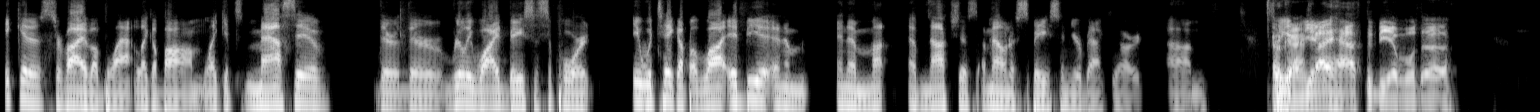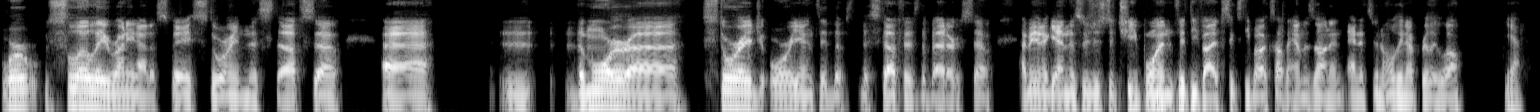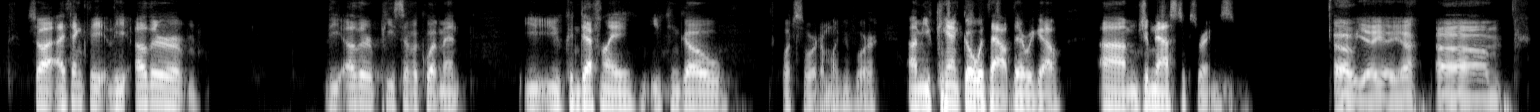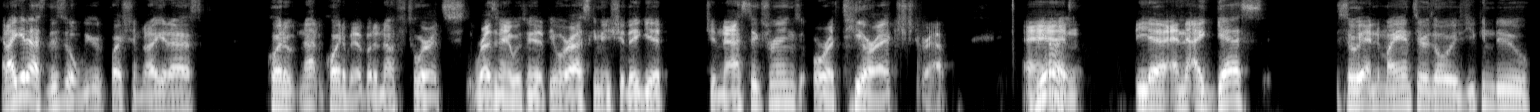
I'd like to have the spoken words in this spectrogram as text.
it could survive a blat like a bomb. Like it's massive. They're they're really wide base of support. It would take up a lot. It'd be an a an obnoxious amount of space in your backyard. Um, so okay, yeah. yeah, I have to be able to. We're slowly running out of space storing this stuff, so uh, the more uh, storage oriented the, the stuff is, the better. So, I mean, again, this was just a cheap one, 55, 60 bucks off Amazon, and, and it's been holding up really well. Yeah. So I think the, the other, the other piece of equipment, you, you can definitely, you can go, what's the word I'm looking for? Um, you can't go without, there we go. Um, gymnastics rings. Oh yeah, yeah, yeah. Um, and I get asked. This is a weird question, but I get asked quite a not quite a bit, but enough to where it's resonated with me that people are asking me should they get gymnastics rings or a TRX strap? And really? yeah, and I guess so. And my answer is always you can do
